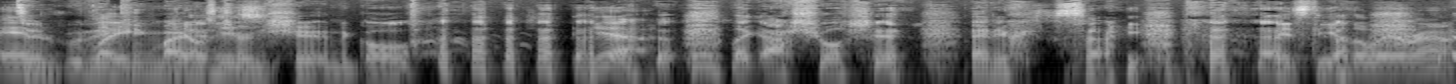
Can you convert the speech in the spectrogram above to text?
and did, did like, king you know, his- turn shit into gold Yeah. like actual shit anyway sorry It's the other way around.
